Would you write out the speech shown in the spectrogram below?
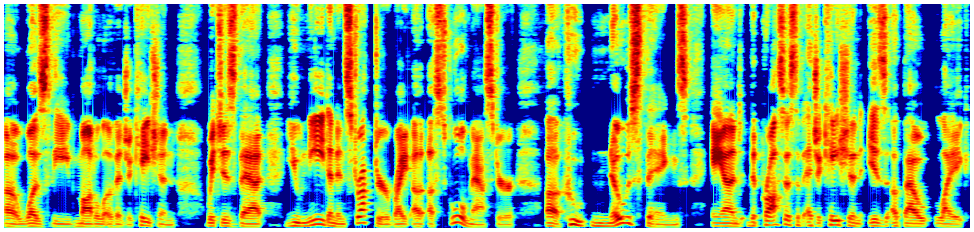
uh, was the model of education, which is that you need an instructor, right, a, a schoolmaster uh, who knows things and the process of education is about like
